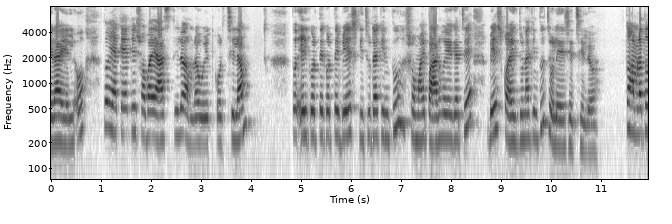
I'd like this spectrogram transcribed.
এরা এলো। তো একে একে সবাই আসছিল, আমরা ওয়েট করছিলাম। তো এই করতে করতে বেশ কিছুটা কিন্তু সময় পার হয়ে গেছে, বেশ কয়েকজনা কিন্তু চলে এসেছিল। তো আমরা তো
